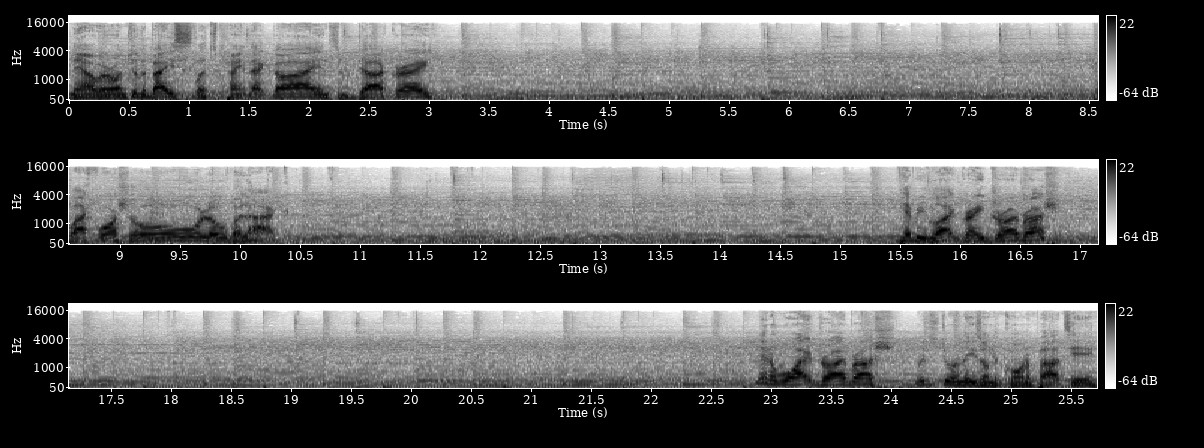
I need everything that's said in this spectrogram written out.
now we're onto the base. Let's paint that guy in some dark grey. Black wash all over like. Heavy light grey dry brush. Then a white dry brush. We're just doing these on the corner parts here.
